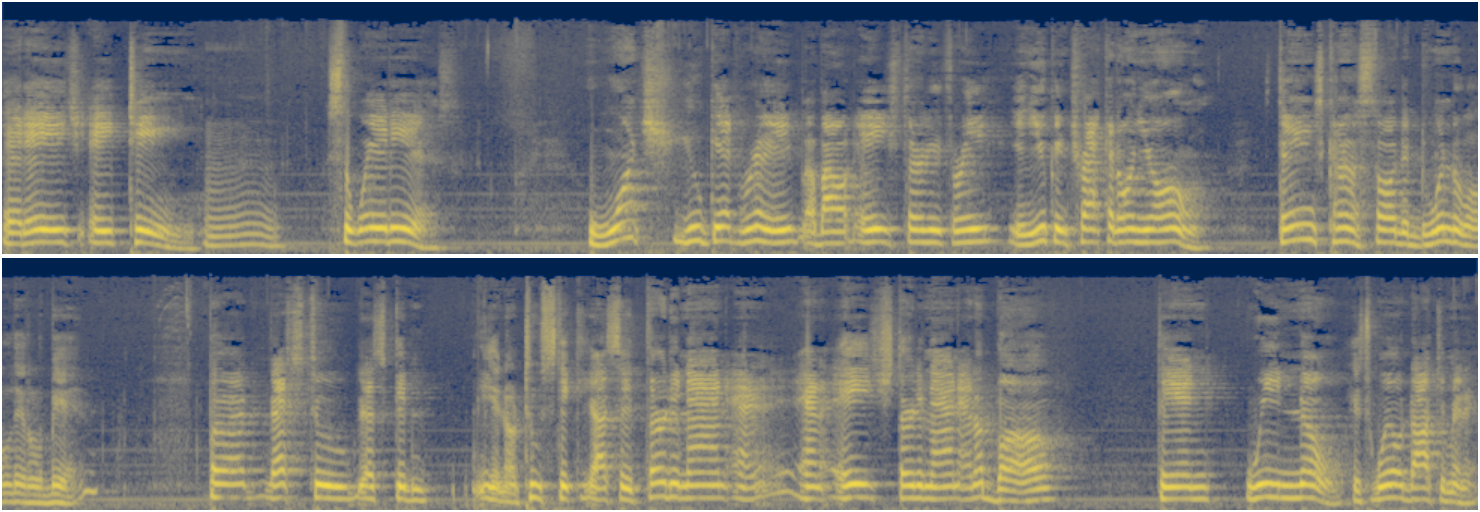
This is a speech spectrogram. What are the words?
at age 18. Mm. It's the way it is. Once you get really about age 33 and you can track it on your own, things kind of start to dwindle a little bit. But that's too, that's getting, you know, too sticky. I say 39 and, and age 39 and above then we know it's well documented.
